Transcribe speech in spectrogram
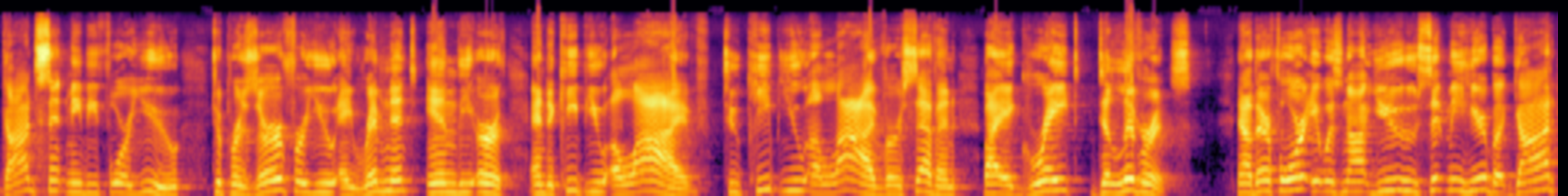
God sent me before you to preserve for you a remnant in the earth and to keep you alive. To keep you alive, verse 7, by a great deliverance. Now, therefore, it was not you who sent me here, but God,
